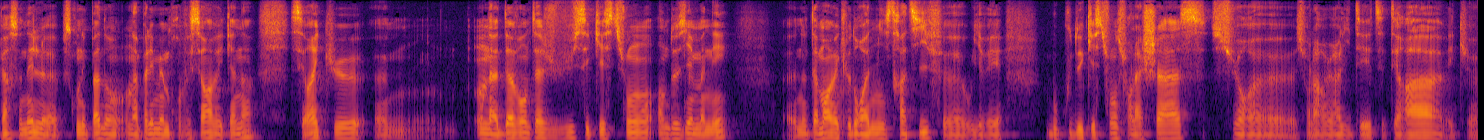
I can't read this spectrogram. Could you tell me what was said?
personnel, parce qu'on n'a pas les mêmes professeurs avec Anna, c'est vrai que on a davantage vu ces questions en deuxième année, notamment avec le droit administratif, où il y avait beaucoup de questions sur la chasse, sur, euh, sur la ruralité, etc., avec euh,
